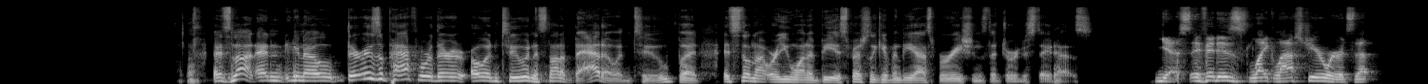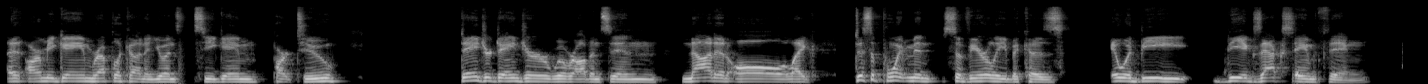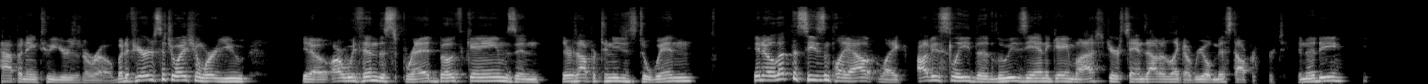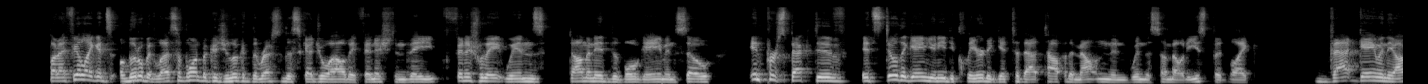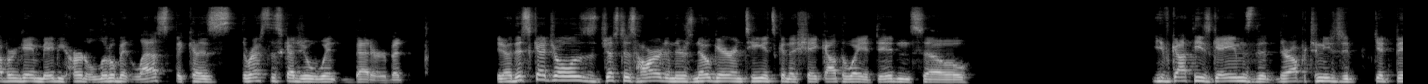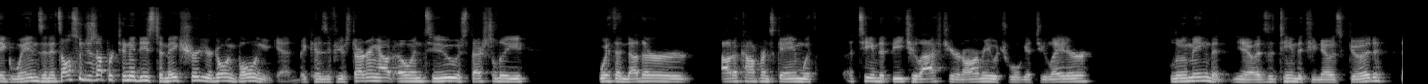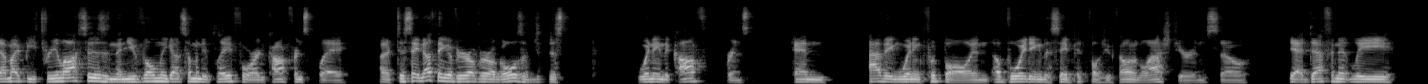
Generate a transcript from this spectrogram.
It's not, and you know there is a path where they're zero and two, and it's not a bad zero and two, but it's still not where you want to be, especially given the aspirations that Georgia State has. Yes, if it is like last year, where it's that an Army game replica and a UNC game part two, danger, danger, Will Robinson, not at all like disappointment severely because it would be the exact same thing happening two years in a row. But if you're in a situation where you, you know, are within the spread both games and there's opportunities to win, you know, let the season play out. Like obviously the Louisiana game last year stands out as like a real missed opportunity. But I feel like it's a little bit less of one because you look at the rest of the schedule, how they finished, and they finished with eight wins, dominated the bowl game. And so in perspective, it's still the game you need to clear to get to that top of the mountain and win the Sun Belt East. But like that game and the Auburn game maybe hurt a little bit less because the rest of the schedule went better. But you know, this schedule is just as hard, and there's no guarantee it's going to shake out the way it did. And so you've got these games that they're opportunities to get big wins, and it's also just opportunities to make sure you're going bowling again. Because if you're starting out 0 2, especially with another out of conference game with a team that beat you last year in Army, which we'll get to later, looming that you know is a team that you know is good. That might be three losses, and then you've only got someone to play for in conference play. Uh, to say nothing of your overall goals of just winning the conference and having winning football and avoiding the same pitfalls you fell into last year. And so, yeah, definitely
